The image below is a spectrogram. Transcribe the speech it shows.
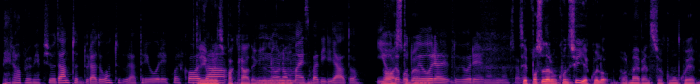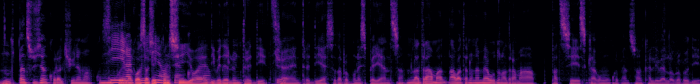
però proprio mi è piaciuto tanto, è durato quanto dura? Tre ore e qualcosa? Tre ore spaccate, credo, Non ho mai sbadigliato. Io No, dopo due ore, due ore non, non ce la Se posso dare un consiglio è quello, ormai penso comunque, non penso ci sia ancora al cinema, comunque Sì, la cosa che c'è consiglio è di vederlo in 3D, Sì. cioè in 3D è stata proprio un'esperienza. La trama, Avatar non ha mai avuto una trama pazzesca, comunque penso anche a livello proprio di,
